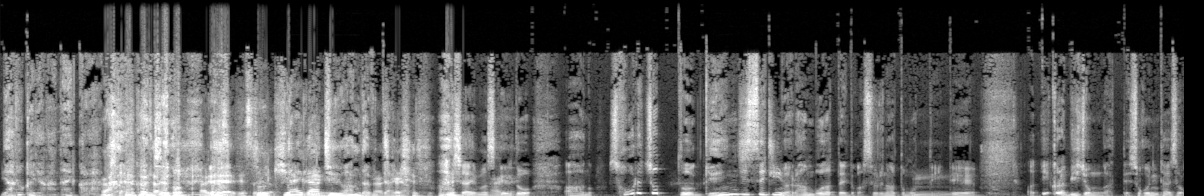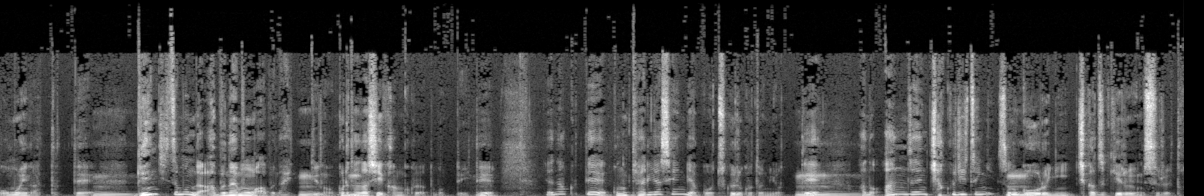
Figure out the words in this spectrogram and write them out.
やるかやらないから みたいな感じの、その気合が重要なんだみたいな話ありますけれど、あの、それちょっと現実的には乱暴だったりとかするなと思っていて、いくらビジョンがあって、そこに対する思いがあったって、ん。現実問題危ないものは危ないっていうのは、うん。これ正しい感覚だと思っていて、じゃなくて、このキャリア戦略を作ることによって、うん。あの安全着実にそのゴールに近づけるようにすると。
